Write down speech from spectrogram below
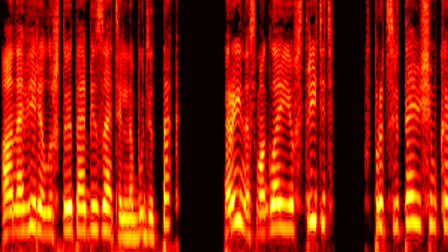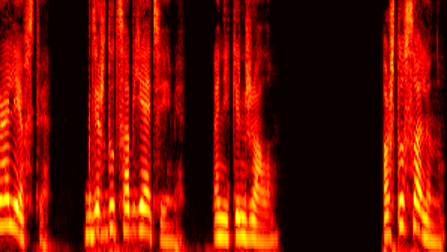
а она верила, что это обязательно будет так, Рейна смогла ее встретить в процветающем королевстве, где ждут с объятиями, а не кинжалом. «А что с Алленом?»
